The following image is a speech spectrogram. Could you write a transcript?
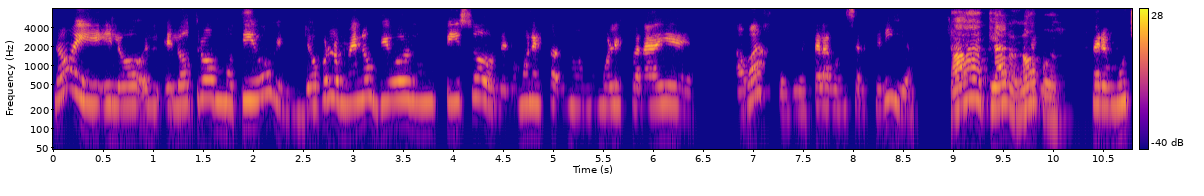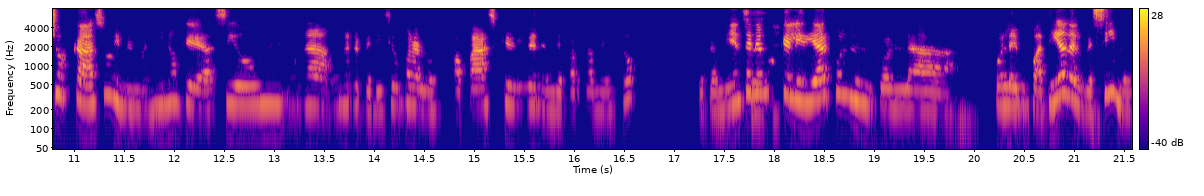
¿no? Y, y lo, el otro motivo, yo por lo menos vivo en un piso donde no molesto, no, no molesto a nadie abajo, donde está la conserjería. Ah, claro, no, pues. Pero en muchos casos, y me imagino que ha sido una, una, repetición para los papás que viven en departamento, que también tenemos que lidiar con, con la con la empatía del vecino.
